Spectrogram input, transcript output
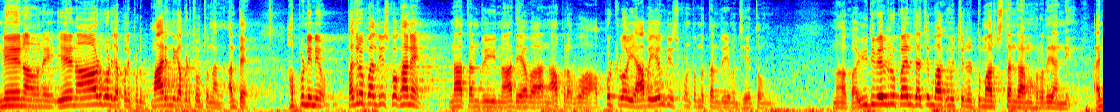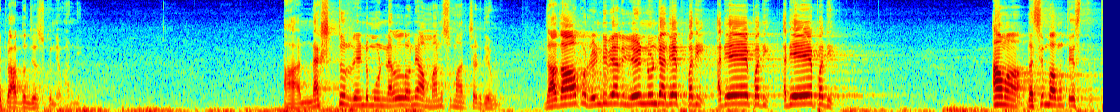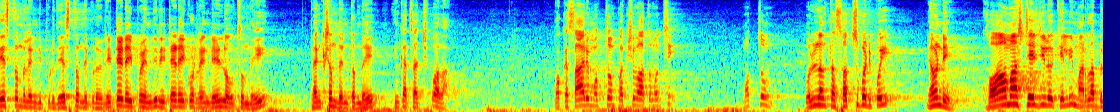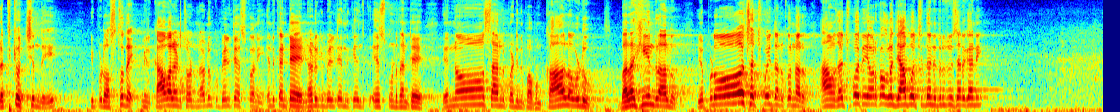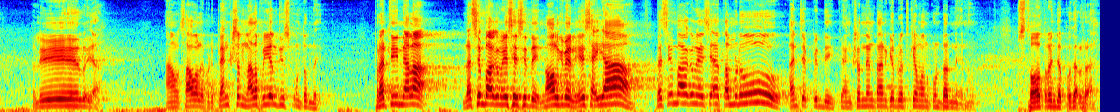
నేను ఆమెని ఏనాడు కూడా చెప్పాలి ఇప్పుడు మారింది కాబట్టి చెబుతున్నాను అంతే. అప్పుడు నేను పది రూపాయలు తీసుకోగానే నా తండ్రి నా దేవ నా ప్రభు అప్పట్లో యాభై ఏళ్ళు తీసుకుంటుంది తండ్రి ఏమో జీతం. నాకు ఐదు వేల రూపాయలు చచ్చింబాకం ఇచ్చేటట్టు మార్చుతాను రామ హృదయాన్ని అని ప్రార్థన చేసుకునేవాడిని. ఆ నెక్స్ట్ రెండు మూడు నెలల్లోనే ఆ మనసు మార్చాడు దేవుడు. దాదాపు రెండు వేల ఏడు నుండి అదే పది అదే పది అదే పది. ఆమె దశంభాగం తీస్తు తీస్తుందిలేండి ఇప్పుడు తీస్తుంది ఇప్పుడు. రిటైర్డ్ అయిపోయింది రిటైర్డ్ అయ్యి కూడా రెండేళ్ళు అవుతుంది. పెన్షన్ తింటుంది ఇంకా చచ్చిపోలా ఒకసారి మొత్తం పక్షవాతం వచ్చి మొత్తం ఒళ్ళంతా సచ్చుపడిపోయి ఏమండి కోమా స్టేజీలోకి వెళ్ళి మరలా బ్రతికి వచ్చింది ఇప్పుడు వస్తుంది. మీరు కావాలని చూడండి నడుకు బెల్ట్ వేసుకొని. ఎందుకంటే నడుకు బెల్ట్ ఎందుకు ఎందుకు వేసుకుంటుందంటే ఎన్నోసార్లు పడింది పాపం. కాలవుడు బలహీనరాలు ఎప్పుడో చచ్చిపోయింది అనుకున్నారు. ఆమె చచ్చిపోతే ఎవరికొకరు జాబ్ వచ్చిందని ఎదురు చూశారు కానీ. అలేలుయా ఆమె చావాలి ఇప్పుడు పెన్షన్ నలభై ఏళ్ళు తీసుకుంటుంది. ప్రతి నెల దశంభాగం వేసేసింది నాలుగు వేలు. వేసి అయ్యా దశంభాగం వేసా తమ్ముడు అని చెప్పింది పెన్షన్ తినడానికే బ్రతికేమనుకుంటాను నేను. స్తోత్రం చెప్పగలరా?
